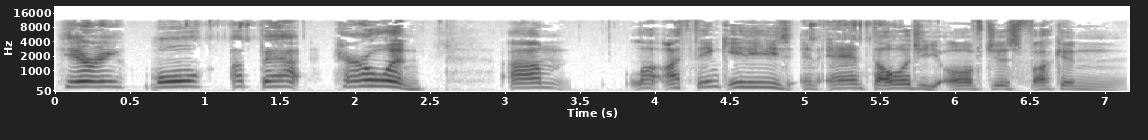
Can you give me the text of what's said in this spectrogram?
hearing more about heroin. Um, I think it is an anthology of just fucking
